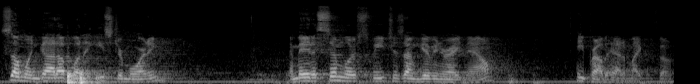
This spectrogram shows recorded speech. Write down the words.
Someone got up on an Easter morning and made a similar speech as I'm giving right now. He probably had a microphone.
